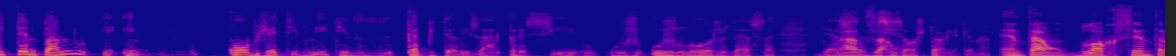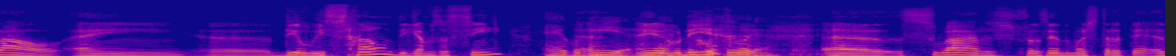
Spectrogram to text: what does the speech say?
e tentando, e, com o objetivo nítido de capitalizar para si os, os louros dessa, dessa decisão histórica. É? Então, Bloco Central em uh, diluição, digamos assim. Em agonia. Uh, em agonia. uh, Soares fazendo uma estratégia,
